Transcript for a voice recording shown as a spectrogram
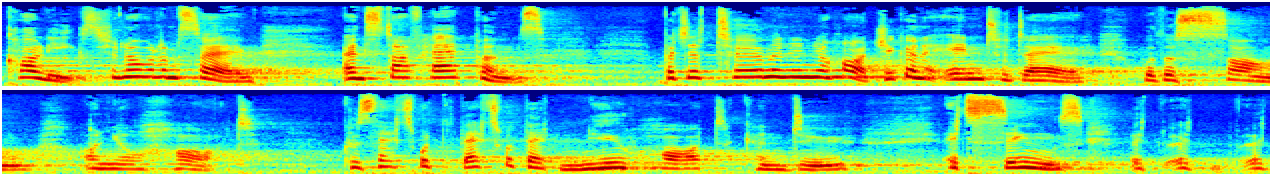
colleagues. You know what I'm saying? And stuff happens. But determine in your heart, you're going to end today with a song on your heart. Because that's what, that's what that new heart can do. It sings, it, it, it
